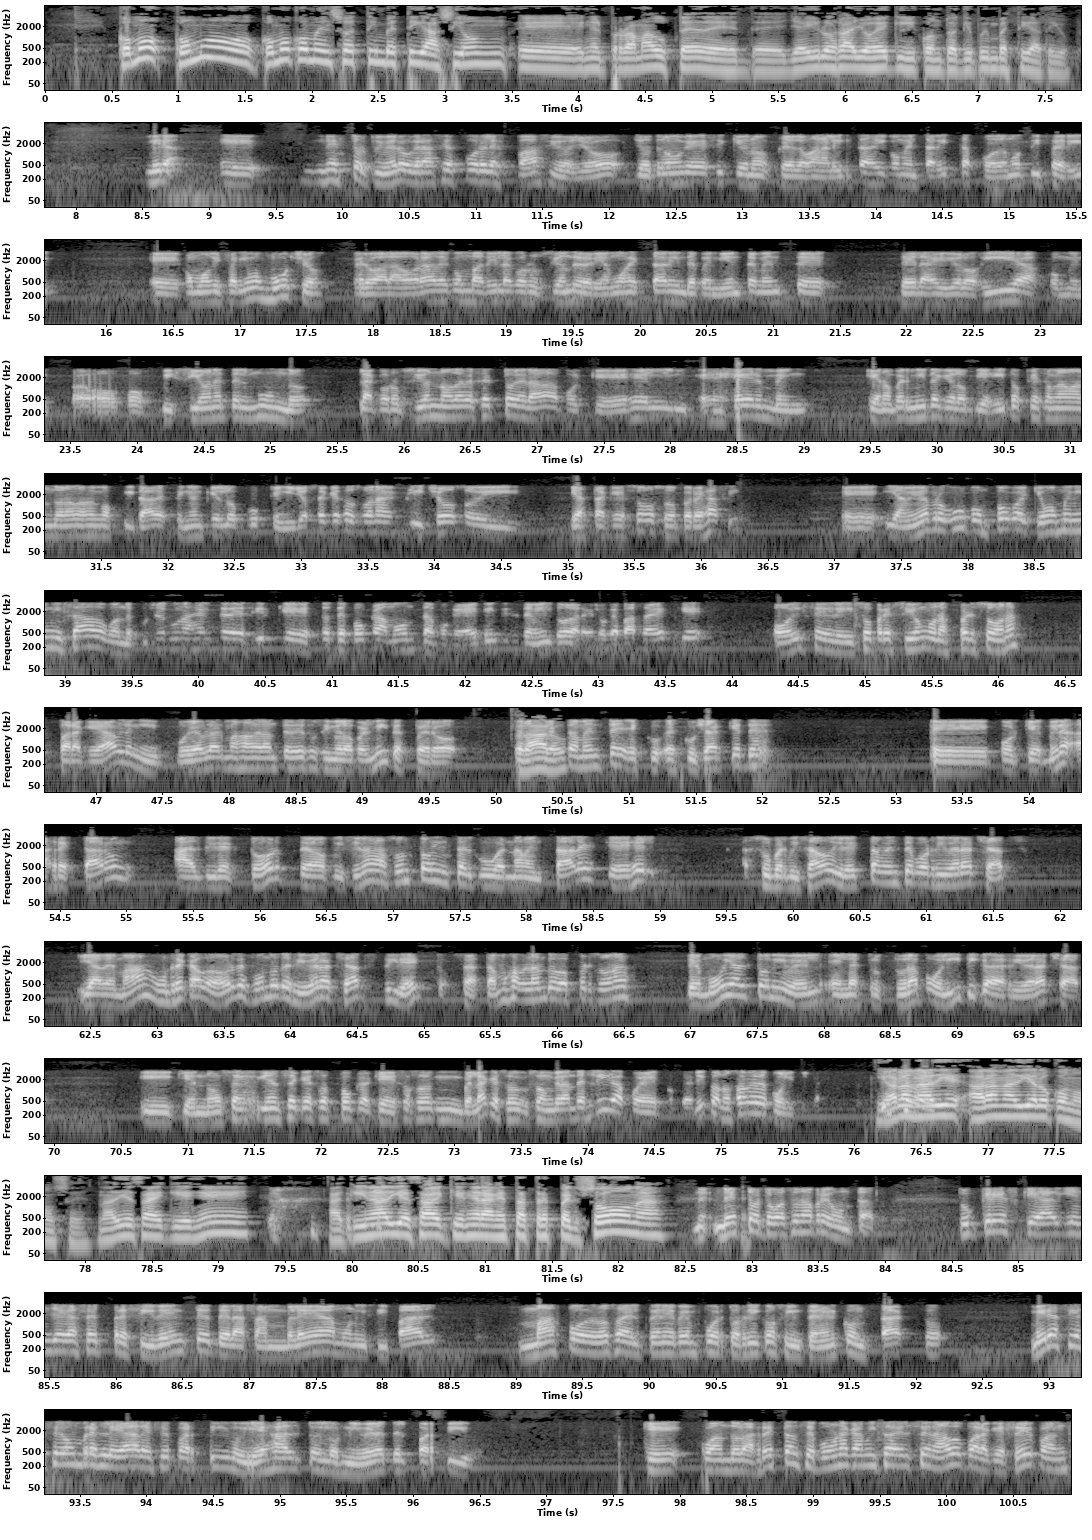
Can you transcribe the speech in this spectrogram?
¿Cómo, cómo, cómo comenzó esta investigación eh, en el programa de ustedes, de Jay y los Rayos X, y con tu equipo investigativo? Mira, eh, Néstor, primero gracias por el espacio. Yo yo tengo que decir que, los analistas y comentaristas podemos diferir, eh, como diferimos mucho, pero a la hora de combatir la corrupción deberíamos estar independientemente de las ideologías o, visiones del mundo. La corrupción no debe ser tolerada porque es el, germen que no permite que los viejitos que son abandonados en hospitales tengan que los busquen. Y yo sé que eso suena clichoso y hasta quesoso, pero es así. Eh, y a mí me preocupa un poco el que hemos minimizado cuando escucho a alguna gente decir que esto es de poca monta porque hay 27 mil dólares. Lo que pasa es que hoy se le hizo presión a unas personas para que hablen y voy a hablar más adelante de eso si me lo permites, pero, pero escuchar que de, eh, porque mira, arrestaron al director de la Oficina de Asuntos Intergubernamentales, que es el supervisado directamente por Rivera Chats, y además un recaudador de fondos de Rivera Chats directo. O sea, estamos hablando de dos personas de muy alto nivel en la estructura política de Rivera Chat. Y quien no se piense que eso es poca que eso son verdad que son, son grandes ligas pues Benito no sabe de política. Y ahora nadie ahora nadie lo conoce. Nadie sabe quién es. Aquí nadie sabe quién eran estas tres personas. Néstor te voy a hacer una pregunta. ¿tú crees que alguien llega a ser presidente de la asamblea municipal más poderosa del PNP en Puerto Rico sin tener contacto mira si ese hombre es leal a ese partido y es alto en los niveles del partido que cuando la arrestan se pone una camisa del Senado para que sepan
